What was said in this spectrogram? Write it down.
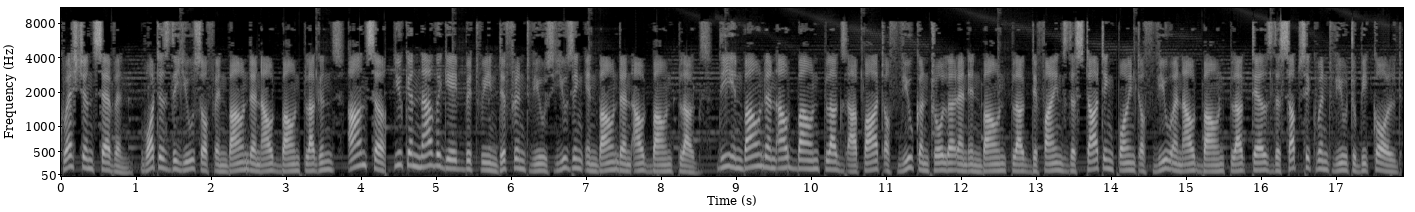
Question 7. What is the use of inbound and outbound plugins? Answer. You can navigate between different views using inbound and outbound plugs. The inbound and outbound plugs are part of view controller and inbound plug defines the starting point of view and outbound plug tells the subsequent view to be called.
